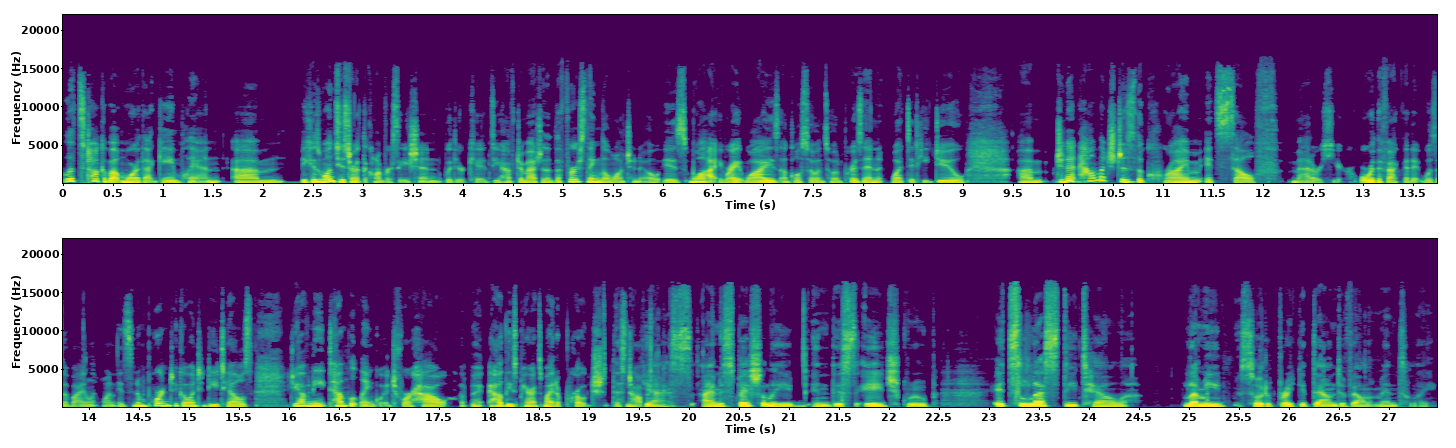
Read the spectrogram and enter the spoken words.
Let's talk about more of that game plan. Um, because once you start the conversation with your kids, you have to imagine that the first thing they'll want to know is why, right? Why is Uncle so and so in prison? What did he do? Um, Jeanette, how much does the crime itself matter here, or the fact that it was a violent one? Is it important to go into details? Do you have any template language for how how these parents might approach this topic? Yes, and especially in this age group, it's less detail let me sort of break it down developmentally.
